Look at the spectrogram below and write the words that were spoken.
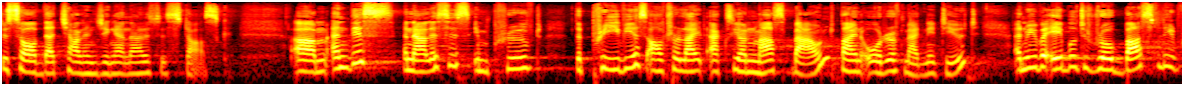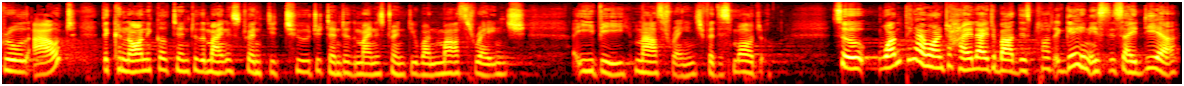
to solve that challenging analysis task. Um, and this analysis improved the previous ultralight axion mass bound by an order of magnitude and we were able to robustly rule out the canonical 10 to the minus 22 to 10 to the minus 21 mass range, EV mass range for this model. So one thing I want to highlight about this plot again is this idea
